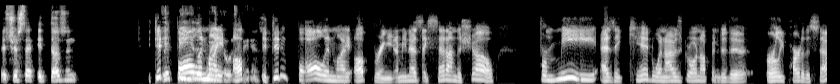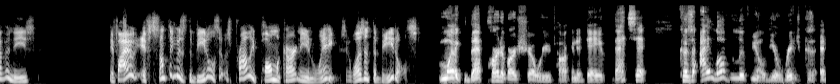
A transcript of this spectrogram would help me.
It's just that it doesn't didn't fall in my up. It didn't fall in my upbringing. I mean, as I said on the show, for me as a kid when I was growing up into the early part of the '70s, if I if something was the Beatles, it was probably Paul McCartney and Wings. It wasn't the Beatles. Mike, that part of our show where you're talking to Dave, that's it. Because I love, live, you know, the original. Because I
